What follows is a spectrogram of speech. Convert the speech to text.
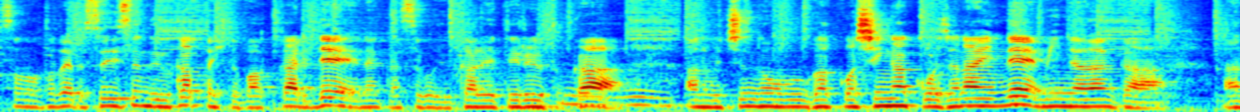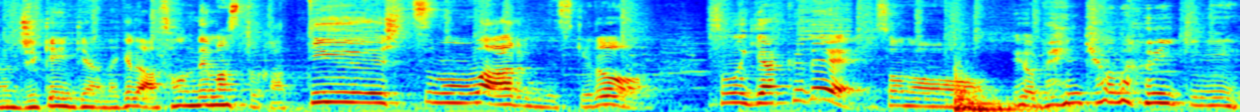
その例えば推薦で受かった人ばっかりでなんかすごい浮かれてるとか、うんうん。あのうちの学校は進学校じゃないんでみんななんかあの受験期なんだけど遊んでますとかっていう質問はあるんですけどその逆でそのいや勉強の雰囲気に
